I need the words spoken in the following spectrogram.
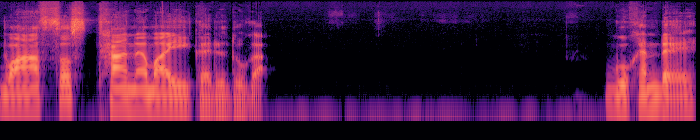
വാസസ്ഥാനമായി കരുതുക. ഗുഹന്റെ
